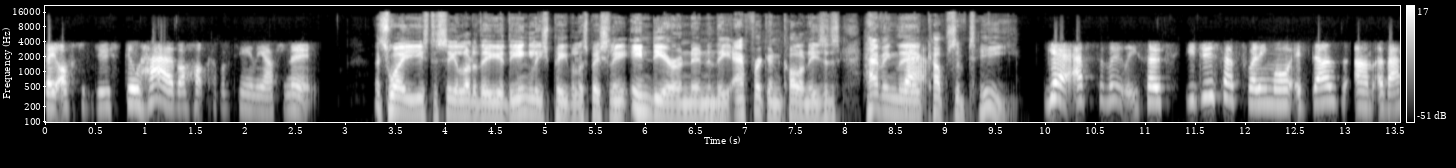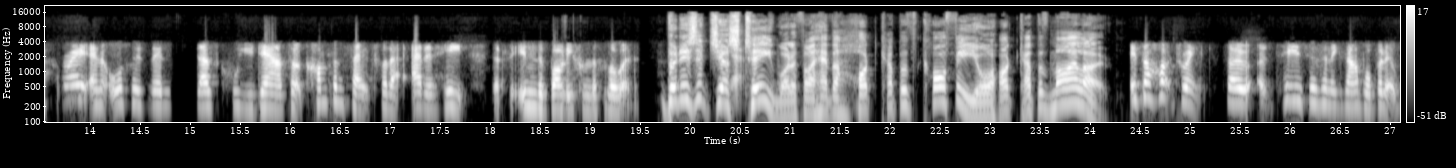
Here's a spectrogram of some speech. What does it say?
they often do still have a hot cup of tea in the afternoon. That's why you used to see a lot of the the English people, especially in India and in the African colonies, is having their Yeah. cups of tea. Yeah, absolutely. So you do start sweating more. It does um, evaporate, and it also then does cool you down. So it compensates for that added heat that's in the body from the fluid. But is it just tea? What if I have a hot cup of coffee or a hot cup of Milo? It's a hot drink. So uh, tea is just an example, but it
